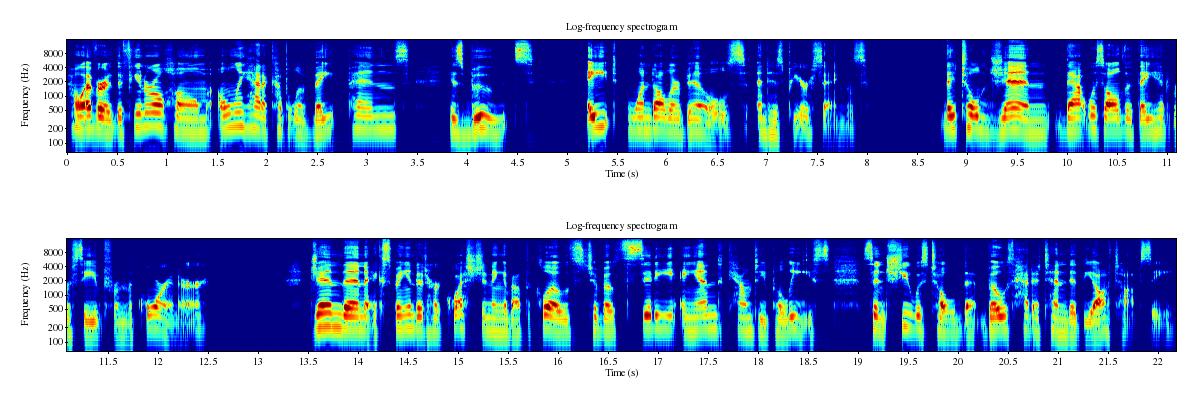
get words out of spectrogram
However, the funeral home only had a couple of vape pens, his boots, eight $1 bills, and his piercings. They told Jen that was all that they had received from the coroner. Jen then expanded her questioning about the clothes to both city and county police, since she was told that both had attended the autopsy.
